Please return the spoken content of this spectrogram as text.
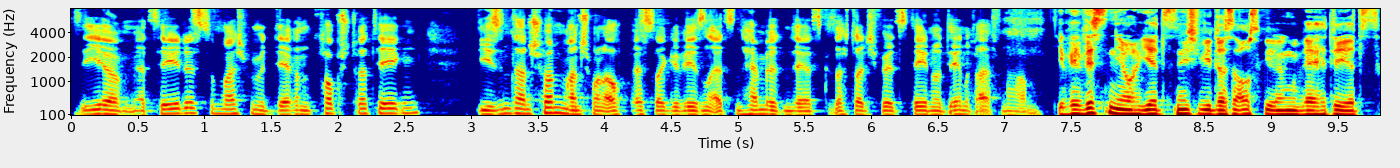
siehe Mercedes zum Beispiel mit deren Top-Strategen, die sind dann schon manchmal auch besser gewesen als ein Hamilton, der jetzt gesagt hat, ich will jetzt den und den Reifen haben. Ja, wir wissen ja auch jetzt nicht, wie das ausgegangen wäre, hätte jetzt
